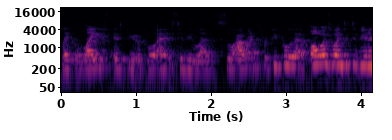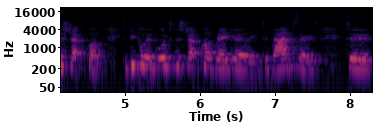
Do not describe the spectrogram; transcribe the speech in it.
Like life is beautiful and it's to be lived. So I want for people that have always wanted to be in a strip club, to people that go to the strip club regularly, to dancers, to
